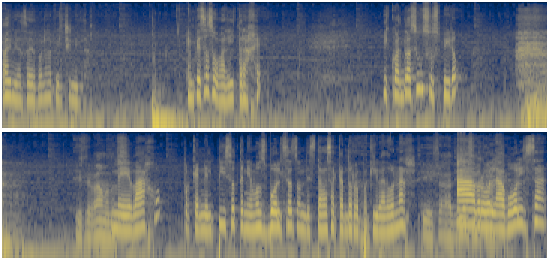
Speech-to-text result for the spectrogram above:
Ay, mira, se me pone la piel chinita. Empieza a sobar el traje. Y cuando hace un suspiro, Dice, me bajo, porque en el piso teníamos bolsas donde estaba sacando ropa que iba a donar. Dice, Abro la bolsa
